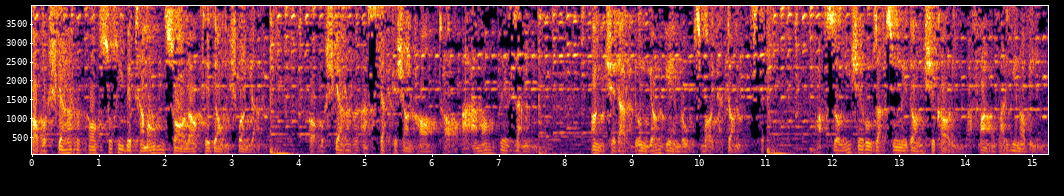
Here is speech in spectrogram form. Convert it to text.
کاوشگر. پاسخی به تمام سوالات دانش کاوشگر از کهکشان ها تا اعماق زمین. آنچه در دنیای امروز باید دانست. افزایش روزافزون دانش کاری و فناوری نوین.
